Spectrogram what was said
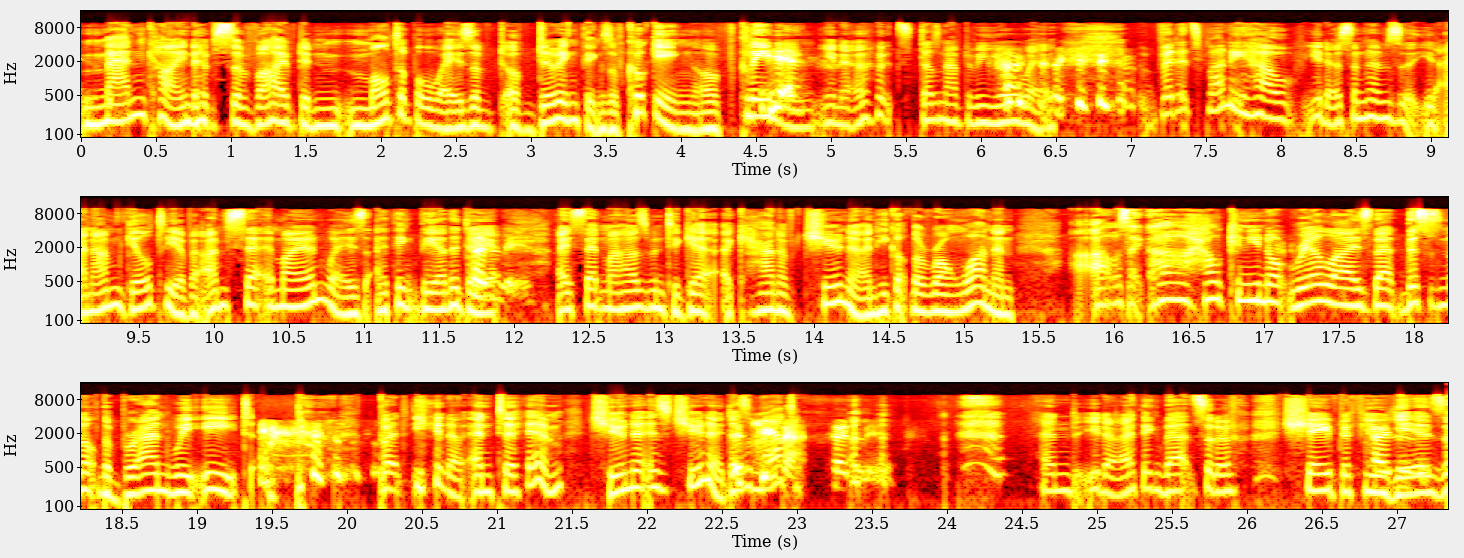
mankind have survived in multiple ways of, of doing things, of cooking, of cleaning. Yeah. You know, it doesn't have to be your way. but it's funny how, you know, sometimes, uh, and I'm guilty of it, I'm set in my own ways. I think the other day totally. I sent my husband to get a can of tuna and he got the wrong one. And I was like, oh, how can you not realize that this is not the brand we eat. but, you know, and to him, tuna is tuna. It doesn't tuna, matter. Totally. and, you know, I think that sort of shaved a few totally. years.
